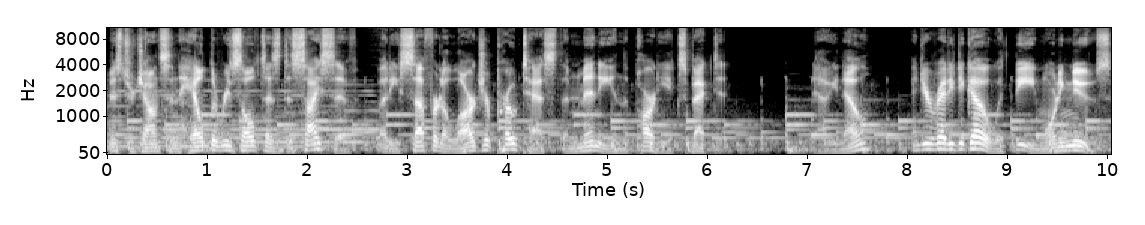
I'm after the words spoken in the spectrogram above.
Mr. Johnson hailed the result as decisive, but he suffered a larger protest than many in the party expected. Now you know, and you're ready to go with the morning news.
